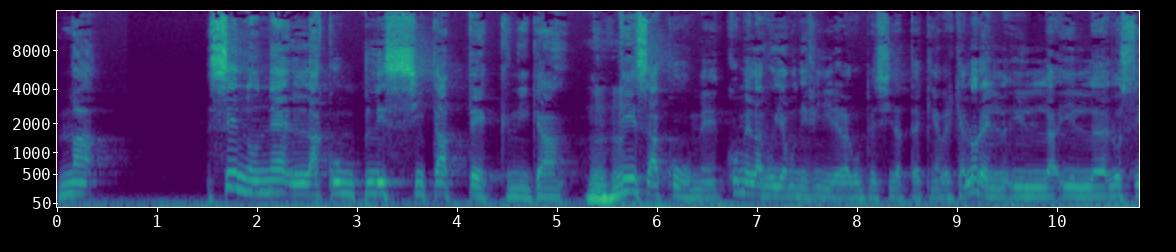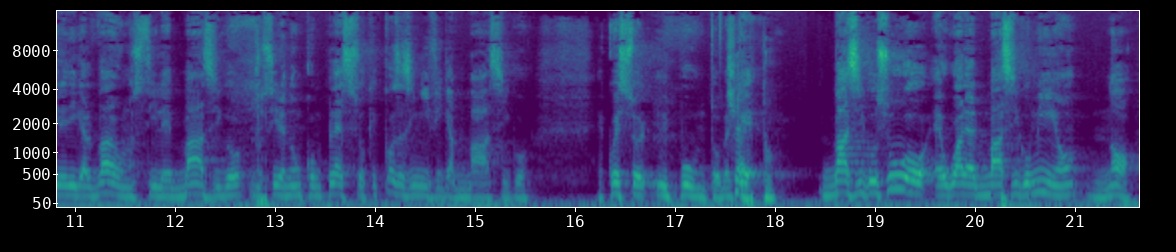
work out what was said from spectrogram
Ma se non è la complessità tecnica mm-hmm. intesa come? Come la vogliamo definire la complessità tecnica? Perché allora il, il, il, lo stile di Calvaro è uno stile basico, uno stile non complesso. Che cosa significa basico? E questo è il punto, perché certo. basico suo è uguale al basico mio? No.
